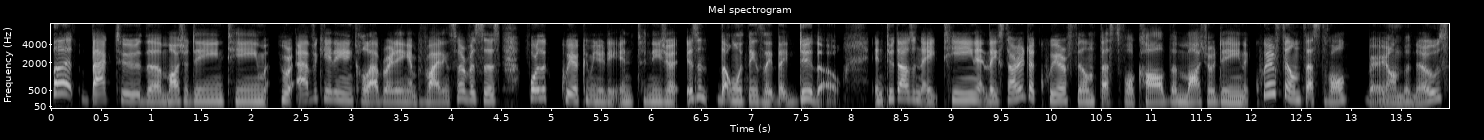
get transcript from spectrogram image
But back to the Mawjoudin team who are advocating and collaborating and providing services for the queer community in Tunisia isn't the only things that they do though. In 2018, they started a queer film festival called the Mawjoudin Queer Film Festival, very on the nose,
